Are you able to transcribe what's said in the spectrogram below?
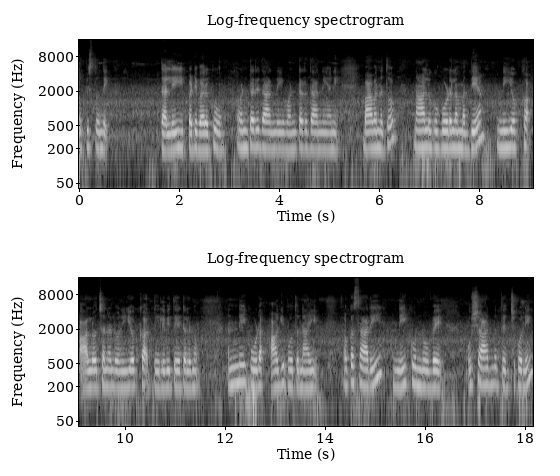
చూపిస్తుంది. తల్లి ఇప్పటి వరకు ఒంటరి దాన్ని ఒంటరి దాన్ని అని భావనతో నాలుగు గోడల మధ్య నీ యొక్క ఆలోచనలు నీ యొక్క తెలివితేటలను అన్నీ కూడా ఆగిపోతున్నాయి. ఒకసారి నీకు నువ్వే హుషారును తెచ్చుకొని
